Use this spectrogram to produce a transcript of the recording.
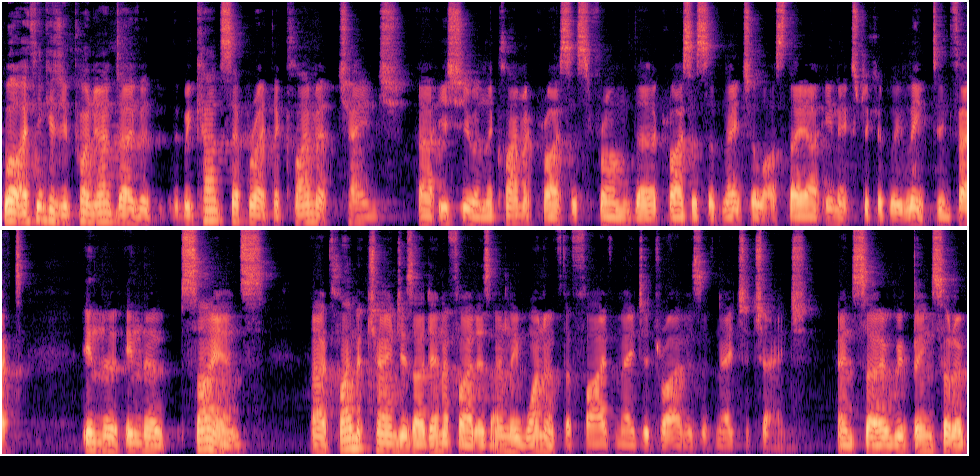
Well, I think as you point out, David, we can't separate the climate change uh, issue and the climate crisis from the crisis of nature loss. They are inextricably linked. In fact, in the in the science, uh, climate change is identified as only one of the five major drivers of nature change. And so we've been sort of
